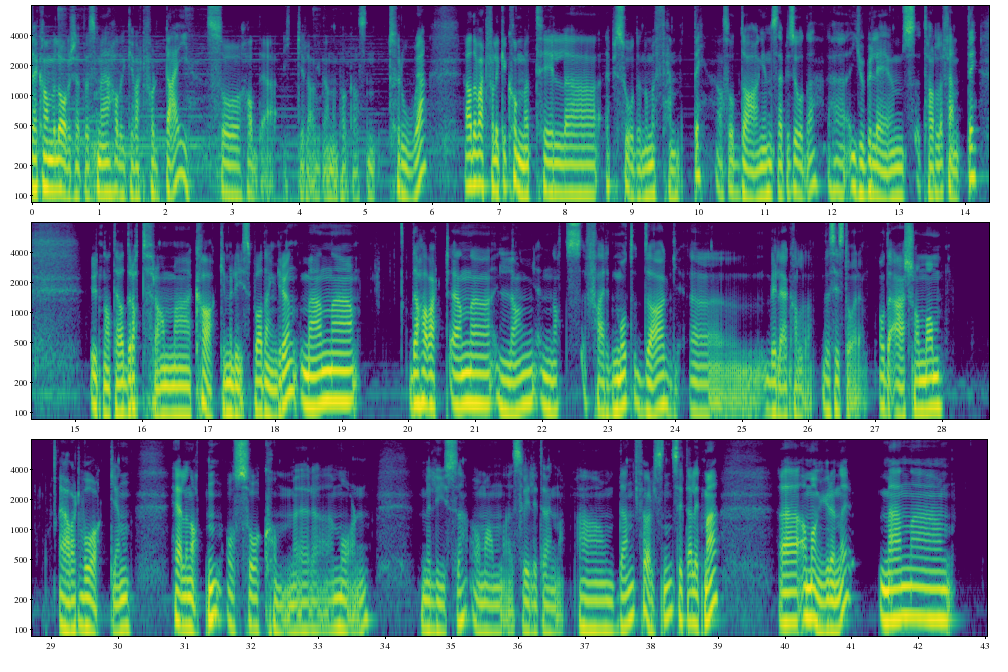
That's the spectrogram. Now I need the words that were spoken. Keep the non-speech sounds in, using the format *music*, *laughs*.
det kan vel oversettes med 'hadde det ikke vært for deg', så hadde jeg ikke lagd denne podkasten, tror jeg. Jeg hadde i hvert fall ikke kommet til uh, episode nummer 50, altså dagens episode, uh, jubileumstallet 50, uten at jeg har dratt fram uh, kake med lys på av den grunn. Men det har vært en lang natts ferd mot dag, vil jeg kalle det, det siste året. Og det er som om jeg har vært våken hele natten, og så kommer morgenen med lyset, og man svir litt i øynene. Uh, den følelsen sitter jeg litt med, av mange grunner. Men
